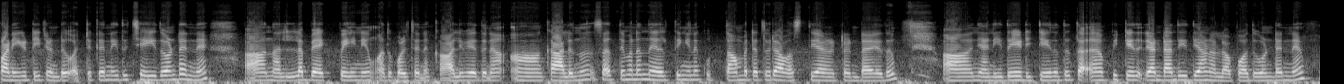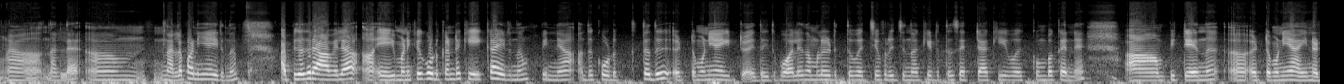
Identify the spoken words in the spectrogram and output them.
പണി കിട്ടിയിട്ടുണ്ട്. ഒറ്റയ്ക്ക് തന്നെ ഇത് ചെയ്തുകൊണ്ട് തന്നെ നല്ല ബാക്ക് പെയിനും അതുപോലെ തന്നെ കാലുവേദന കാലൊന്ന് സത്യം പറഞ്ഞാൽ നിലത്ത് ഇങ്ങനെ കുത്താൻ പറ്റാത്തൊരു അവസ്ഥയാണ് കേട്ടോ ഉണ്ടായത്. ഞാൻ ഇത് എഡിറ്റ് ചെയ്യുന്നത് പിറ്റേ രണ്ടാം തീയതിയാണല്ലോ. അപ്പോൾ അതുകൊണ്ട് തന്നെ നല്ല നല്ല പണിയായിരുന്നു. അപ്പോൾ ഇത് രാവിലെ ഏഴ് മണിക്ക് കൊടുക്കേണ്ട കേക്കായിരുന്നു പിന്നെ അത് കൊടുത്തത് എട്ട് മണിയായിട്ട്. ഇത് ഇതുപോലെ നമ്മൾ എടുത്ത് വെച്ച് ഫ്രിഡ്ജിൽ നിന്നൊക്കെ എടുത്ത് സെറ്റാക്കി വെക്കുമ്പോൾ തന്നെ പിറ്റേന്ന് എട്ട് മണിയായിന്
